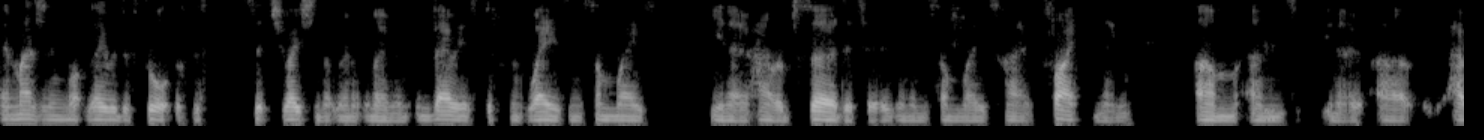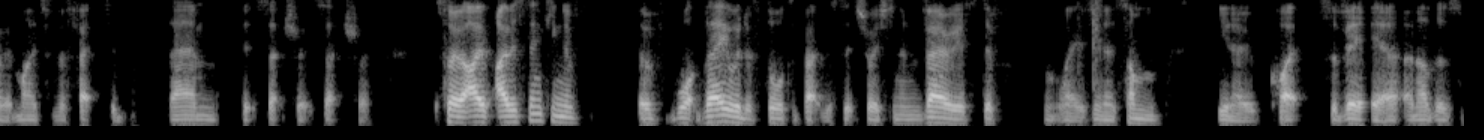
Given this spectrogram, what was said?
imagining what they would have thought of the situation that we're in at the moment in various different ways. In some ways, you know, how absurd it is, and in some ways, how frightening um, and you know uh, how it might have affected them, etc., etc. So I, I was thinking of of what they would have thought about the situation in various different ways. You know, some you know quite severe, and others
